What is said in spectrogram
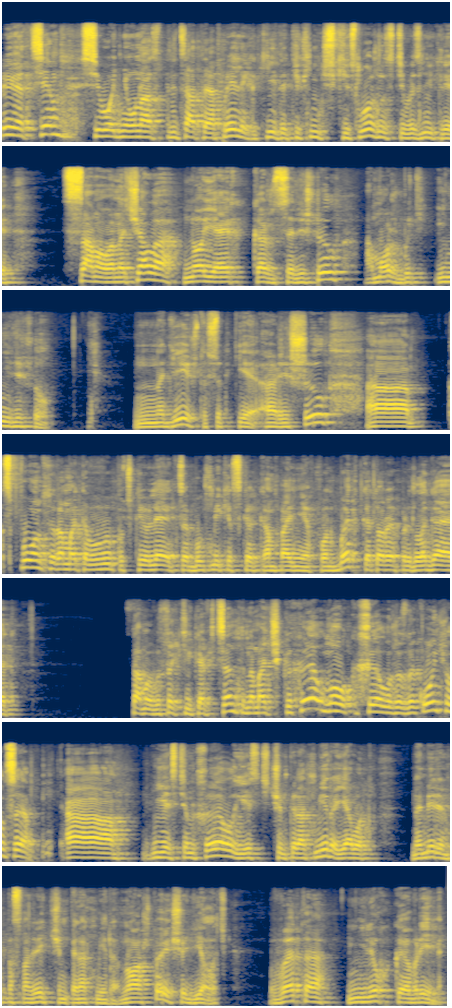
Привет всем! Сегодня у нас 30 апреля. Какие-то технические сложности возникли с самого начала, но я их, кажется, решил, а может быть и не решил. Надеюсь, что все-таки решил. А, спонсором этого выпуска является букмекерская компания FonBet, которая предлагает самые высокие коэффициенты на матче КХЛ, но КХЛ уже закончился, а есть НХЛ, есть чемпионат мира. Я вот намерен посмотреть чемпионат мира. Ну а что еще делать? В это нелегкое время.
